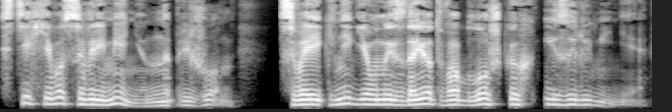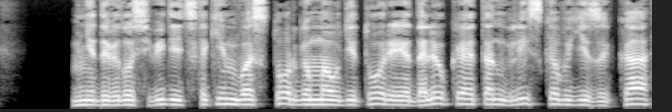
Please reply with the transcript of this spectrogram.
Стих его современен, напряжен. Свои книги он издает в обложках из алюминия. Мне довелось видеть, с каким восторгом аудитория, далекая от английского языка,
